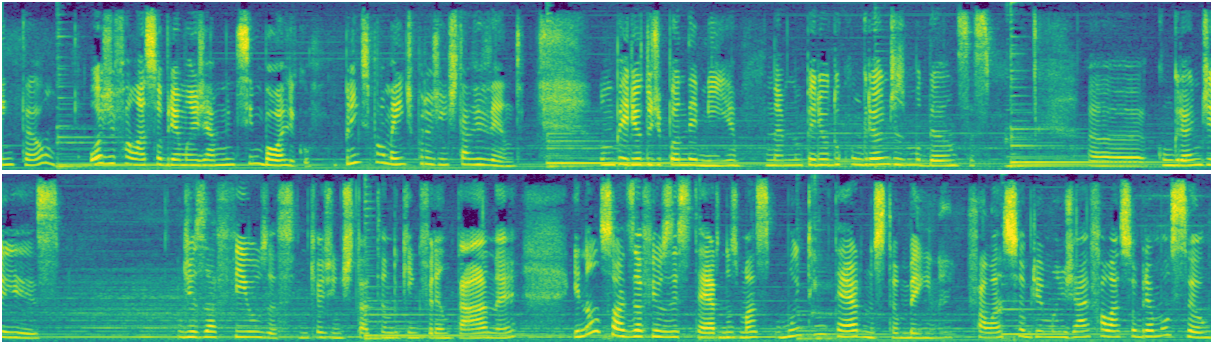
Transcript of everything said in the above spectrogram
Então, hoje falar sobre Iemanjá é muito simbólico, principalmente para a gente estar tá vivendo num período de pandemia, né? num período com grandes mudanças, uh, com grandes desafios assim que a gente está tendo que enfrentar, né? E não só desafios externos, mas muito internos também, né? Falar sobre Iemanjá é falar sobre emoção,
